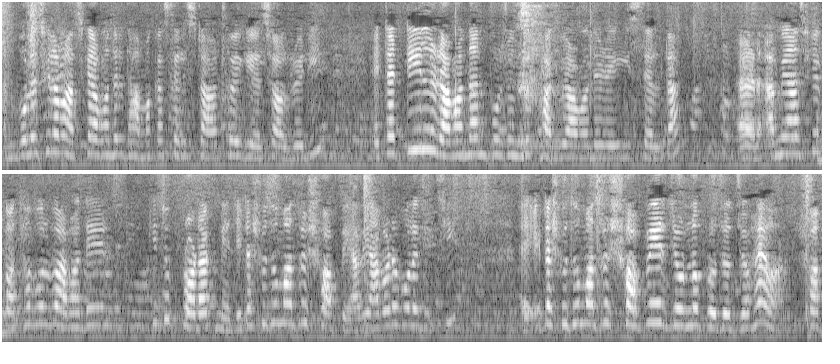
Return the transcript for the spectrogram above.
আমি বলেছিলাম আজকে আমাদের ধামাকা সেল স্টার্ট হয়ে গিয়েছে অলরেডি এটা টিল রামাদান পর্যন্ত থাকবে আমাদের এই সেলটা আর আমি আজকে কথা বলব আমাদের কিছু প্রোডাক্ট নিয়ে, যেটা শুধুমাত্র শপে আমি আবারও বলে দিচ্ছি, এটা শুধুমাত্র শপের জন্য প্রযোজ্য। হ্যাঁ শপ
